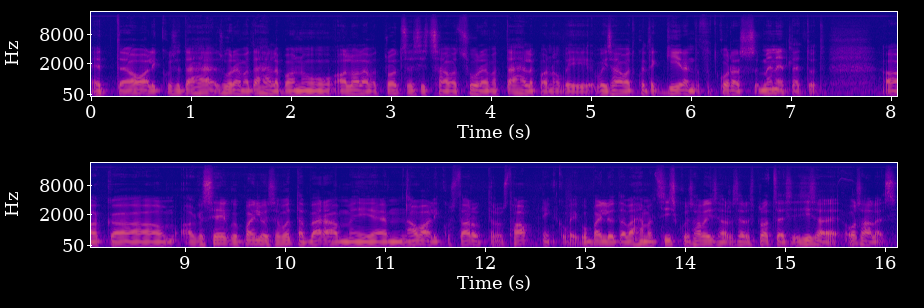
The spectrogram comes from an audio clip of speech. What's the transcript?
et avalikkuse tähe, suurema tähelepanu all olevad protsessid saavad suuremat tähelepanu või, või saavad kuidagi kiirendatud korras menetletud aga, aga see, kui palju see võtab ära meie avalikust arutelust hapnikku või kui palju ta vähemalt siis, kui Savisaar selles protsessis ise osales.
